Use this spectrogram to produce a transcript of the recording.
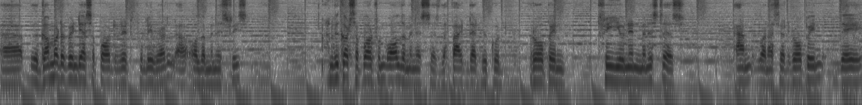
uh, the government of India supported it fully well, uh, all the ministries. And we got support from all the ministers. The fact that we could rope in three union ministers and when I said rope in, they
